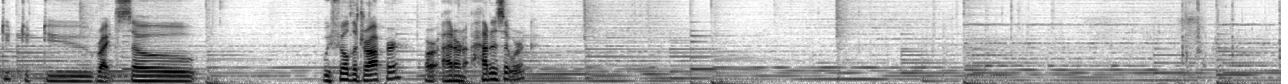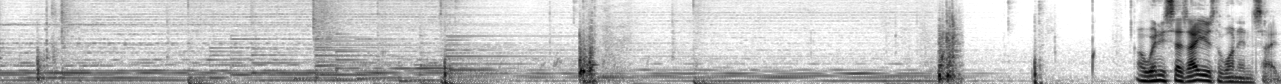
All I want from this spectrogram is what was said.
Do, do, do. Right, so we fill the dropper, or I don't know. How does it work? Winnie says I use the one inside.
